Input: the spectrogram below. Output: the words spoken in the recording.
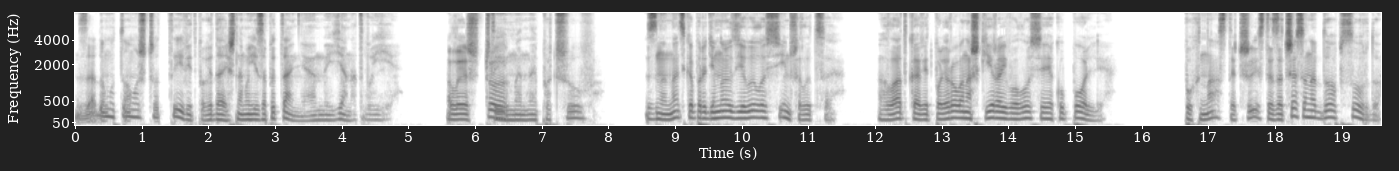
Задум у тому, що ти відповідаєш на мої запитання, а не я на твої. Але що ти мене почув? Зненацька переді мною з'явилось інше лице, гладка відполірована шкіра і волосся, як у поллі, пухнасте, чисте, зачесане до абсурду.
